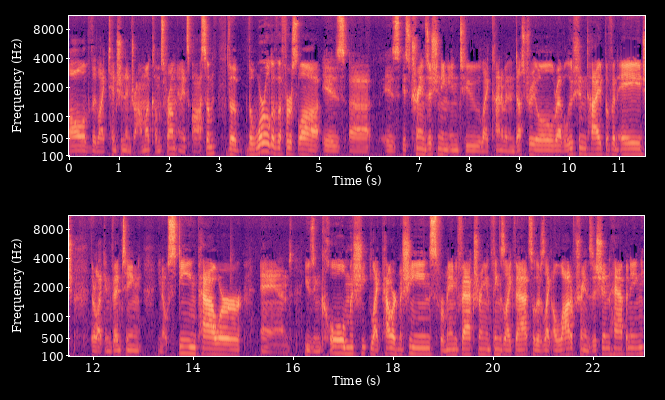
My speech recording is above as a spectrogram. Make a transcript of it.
all of the like tension and drama comes from and it's awesome the the world of the first law is uh, is is transitioning into like kind of an industrial revolution type of an age they're like inventing you know steam power and using coal machine like powered machines for manufacturing and things like that. So there's like a lot of transition happening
